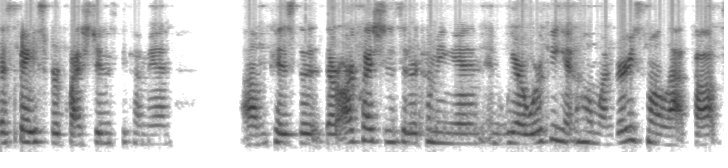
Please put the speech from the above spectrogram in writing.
a space for questions to come in. Because um, the, there are questions that are coming in and we are working at home on very small laptops.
